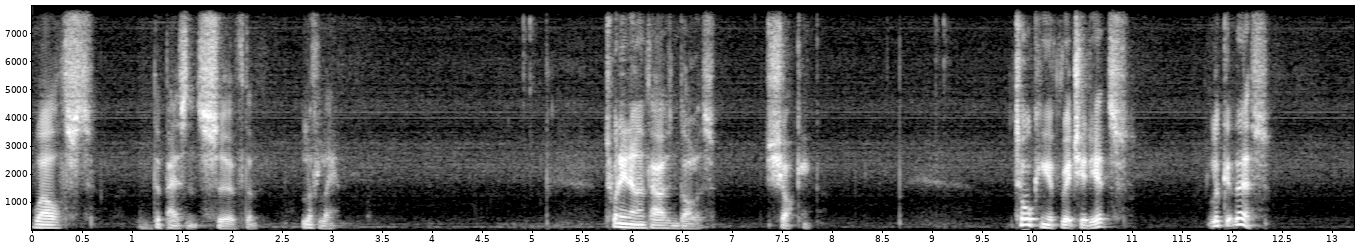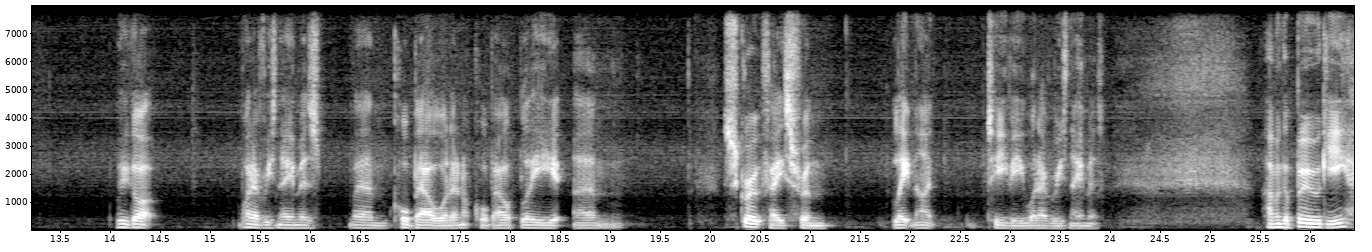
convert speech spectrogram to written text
whilst the peasants serve them. Lovely. $29,000. Shocking. Talking of rich idiots, look at this we got whatever his name is, um, Corbell, or not Corbell, bloody um, Scroat Face from late night TV, whatever his name is, having a boogie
